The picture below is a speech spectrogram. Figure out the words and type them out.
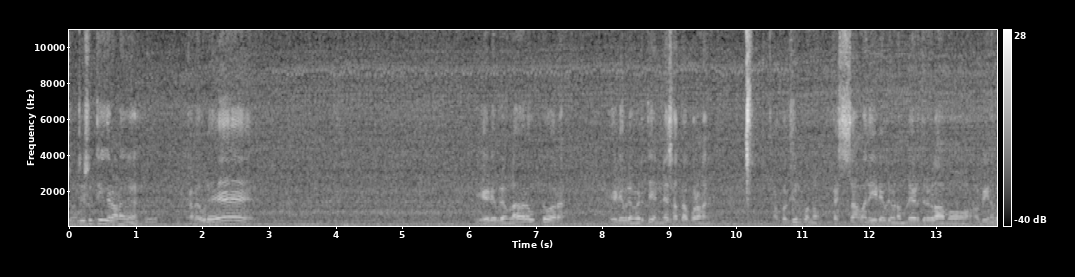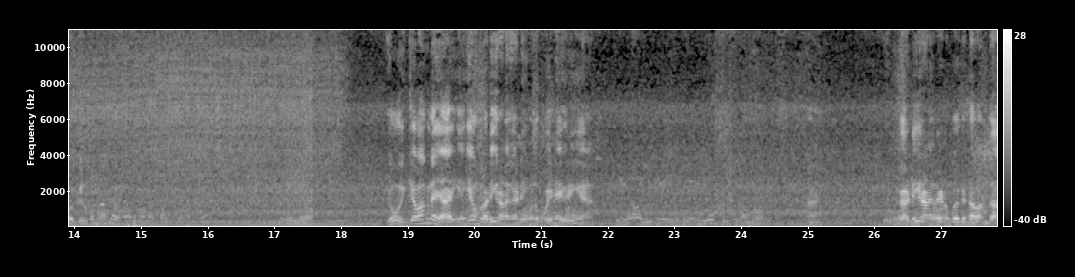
சுற்றி சுற்றி இருக்கிறானுங்க. கடவுளே. ஏடிஎம்லாம் வேறு விட்டு வரேன். ஏடிஎம் எடுத்து என்ன சாத்தா போகிறானுங்க அப்போ ஃபீல் பண்ணோம். பெருசாமல் அந்த ஏடிஎம் நம்மளே எடுத்துருக்கலாமோ அப்படின்னு நம்ம ஃபீல் பண்ணுவோம் யோ இங்கே வாங்கலையா? இங்கே எங்கேயோ உங்களை அடிக்கிறானுங்க. நீங்களும் போயினே இருக்கிறீங்க. இங்கே அடிக்கிறானுங்களே உங்ககிட்ட வந்தா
